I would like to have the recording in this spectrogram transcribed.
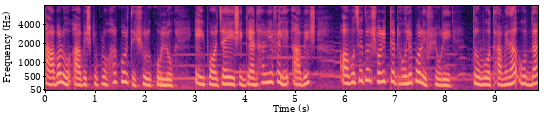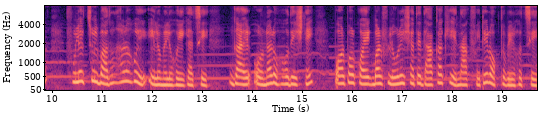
আবারও আবেশকে প্রহার করতে শুরু করল। এই পর্যায়ে এসে জ্ঞান হারিয়ে ফেলে আবেশ। অবচেতন শরীরটা ঢলে পড়ে ফ্লোরে। তবুও থামে না উদ্যান। ফুলের চুল বাঁধনহারা হয়ে এলোমেলো হয়ে গেছে। গায়ের ওড়নারও হদিশ নেই। পরপর কয়েকবার ফ্লোরের সাথে ধাক্কা খেয়ে নাক ফেটে রক্ত বের হচ্ছে।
